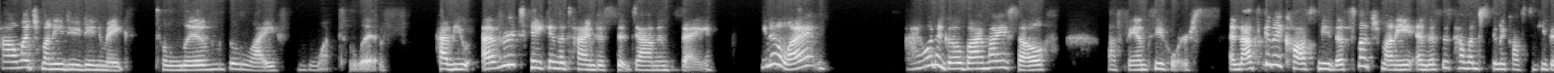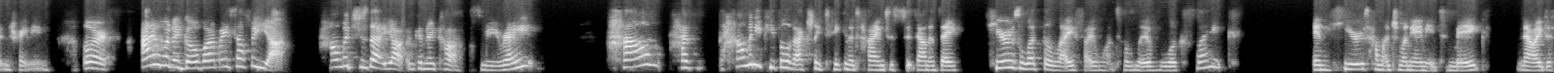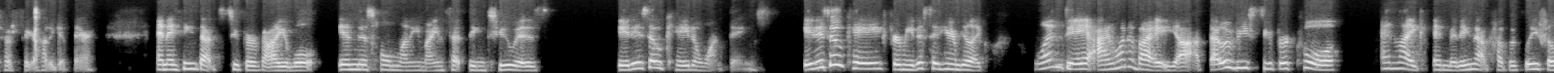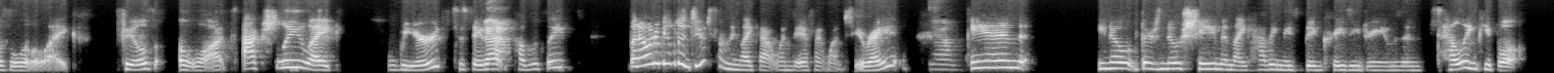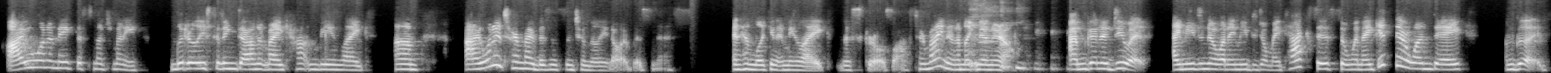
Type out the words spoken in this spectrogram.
how much money do you need to make to live the life you want to live? Have you ever taken the time to sit down and say, you know what? I want to go buy myself a fancy horse. And that's going to cost me this much money. And this is how much it's going to cost to keep it in training. Or I want to go buy myself a yacht. How much is that yacht going to cost me? Right. How have how many people have actually taken the time to sit down and say, here's what the life I want to live looks like. And here's how much money I need to make. Now I just have to figure out how to get there. And I think that's super valuable in this whole money mindset thing too, is it is okay to want things. It is okay for me to sit here and be like, one day I want to buy a yacht. That would be super cool. And like admitting that publicly feels a little like, feels a lot actually like weird to say yeah. that publicly. But I want to be able to do something like that one day if I want to, right? Yeah. And, you know, there's no shame in like having these big, crazy dreams and telling people, I want to make this much money. Literally sitting down at my accountant being like, um, I want to turn my business into a million dollar business. And him looking at me like, this girl's lost her mind. And I'm like, no, no, no, I'm going to do it. I need to know what I need to do on my taxes. So when I get there one day, I'm good.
